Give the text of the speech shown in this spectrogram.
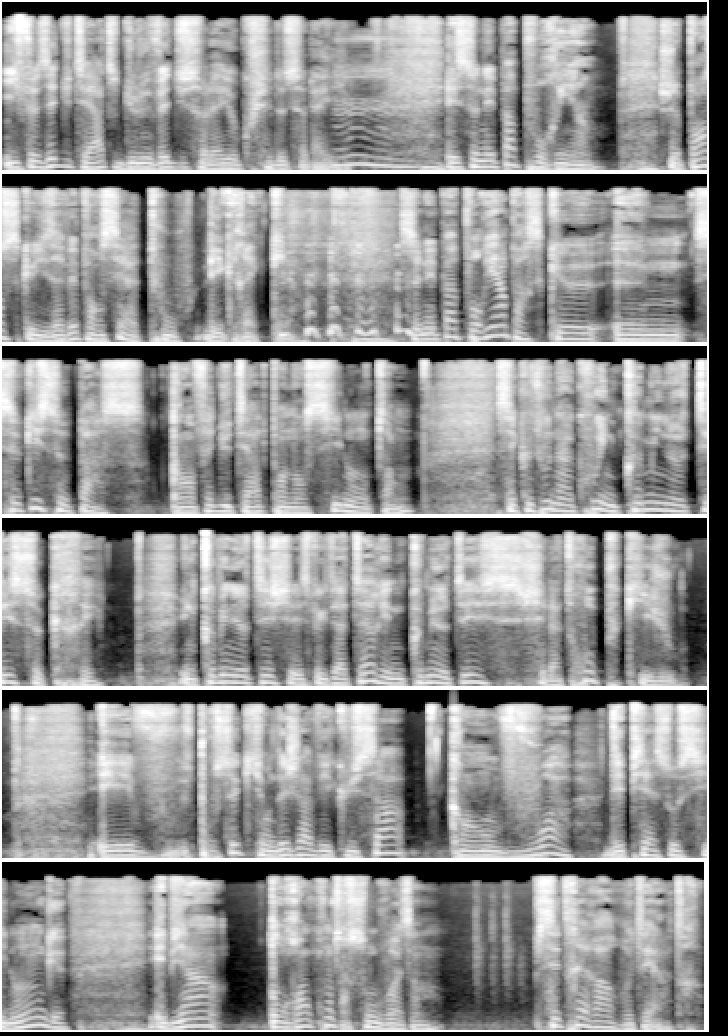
ils faisaient du théâtre du lever du soleil au coucher du soleil. Mmh. Et ce n'est pas pour rien. Je pense qu'ils avaient pensé à tout, les Grecs. ce n'est pas pour rien parce que euh, ce qui se passe quand on fait du théâtre pendant si longtemps, c'est que tout d'un coup une communauté se crée. Une communauté chez les spectateurs et une communauté chez la troupe qui joue. Et pour ceux qui ont déjà vécu ça, quand on voit des pièces aussi longues, eh bien, on rencontre son voisin. C'est très rare au théâtre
